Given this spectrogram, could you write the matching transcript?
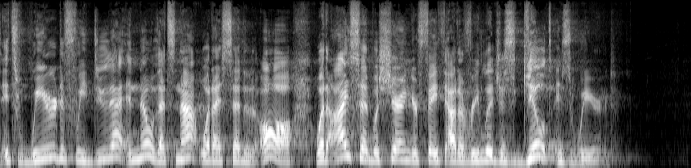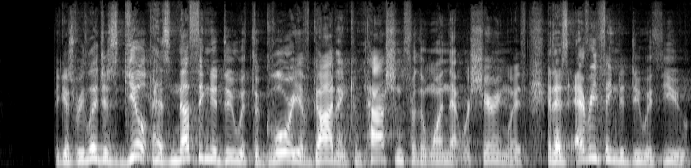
it's weird if we do that? And no, that's not what I said at all. What I said was sharing your faith out of religious guilt is weird. Because religious guilt has nothing to do with the glory of God and compassion for the one that we're sharing with. It has everything to do with you,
